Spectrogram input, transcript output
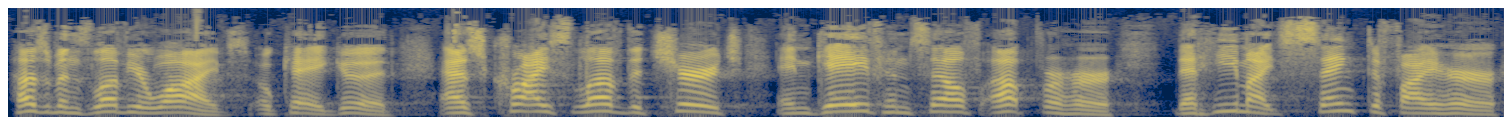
Husbands, love your wives. Okay, good. As Christ loved the church and gave himself up for her, that he might sanctify her,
